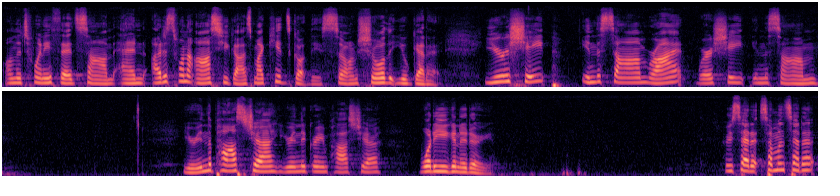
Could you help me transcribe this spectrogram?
on the 23rd Psalm. And I just want to ask you guys, my kids got this, so I'm sure that you'll get it. You're a sheep, in the psalm, right? We're a sheep in the psalm. You're in the pasture, you're in the green pasture. What are you going to do? Who said it? Someone said it?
